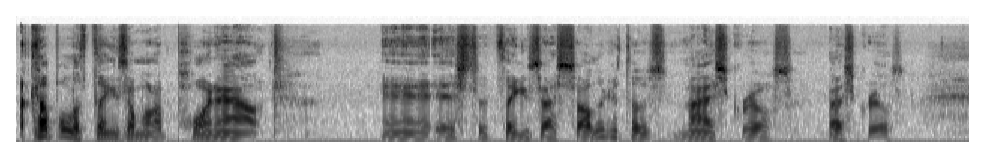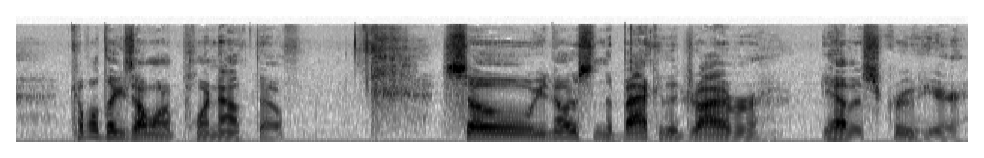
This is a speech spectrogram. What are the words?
a couple of things I want to point out uh, as to things I saw. Look at those nice grills. Nice grills. A couple of things I want to point out though. So you notice in the back of the driver you have a screw here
